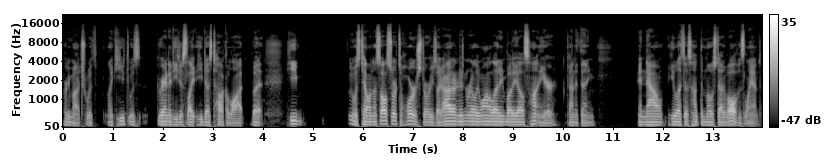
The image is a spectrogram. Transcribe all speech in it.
pretty much with like he was granted he just like he does talk a lot but he was telling us all sorts of horror stories like I didn't really want to let anybody else hunt here kind of thing and now he lets us hunt the most out of all of his land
